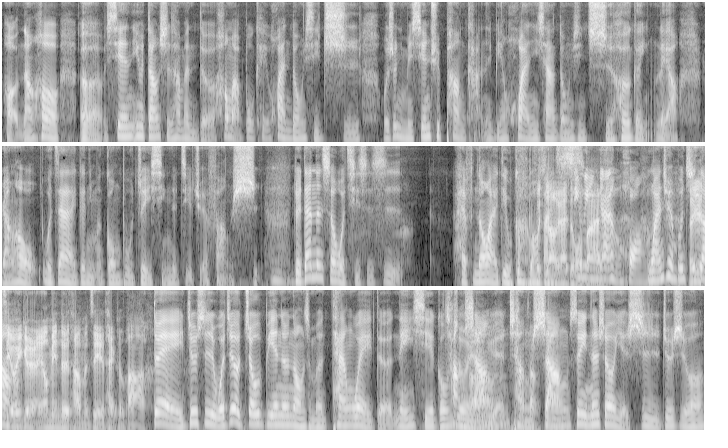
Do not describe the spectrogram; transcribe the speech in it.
好，然后呃，先因为当时他们的号码布可以换东西吃，我说你们先去胖卡那边换一下东西吃，喝个饮料，然后我再来跟你们公布最新的解决方式。嗯对，但那时候我其实是 have no idea，我根本不知道该怎么心里应该很慌。完全不知道而且只。有一个人要面对他们，这也太可怕了。对，就是我只有周边的那种什么摊位的那一些工作人员、厂厂商，商所以那时候也是，就是说，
